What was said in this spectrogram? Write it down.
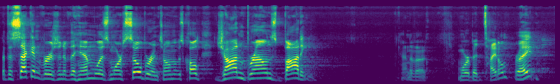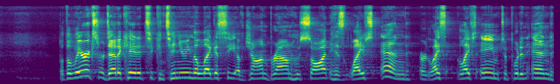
But the second version of the hymn was more sober in tone. It was called John Brown's Body. Kind of a morbid title, right? But the lyrics were dedicated to continuing the legacy of John Brown, who saw it his life's end, or life's, life's aim to put an end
